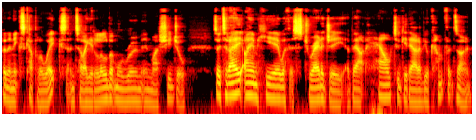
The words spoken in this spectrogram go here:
for the next couple of weeks until I get a little bit more room in my schedule. So, today I am here with a strategy about how to get out of your comfort zone.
